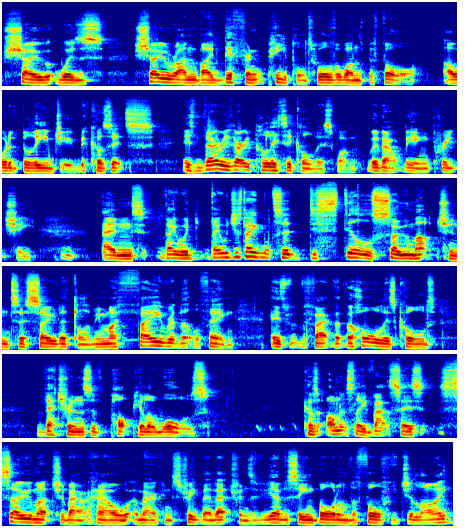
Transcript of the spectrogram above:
show was show run by different people to all the ones before, I would have believed you because it's it's very very political. This one, without being preachy, hmm. And they were they were just able to distill so much into so little. I mean, my favourite little thing is the fact that the hall is called Veterans of Popular Wars because honestly, that says so much about how Americans treat their veterans. Have you've ever seen Born on the Fourth of July?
